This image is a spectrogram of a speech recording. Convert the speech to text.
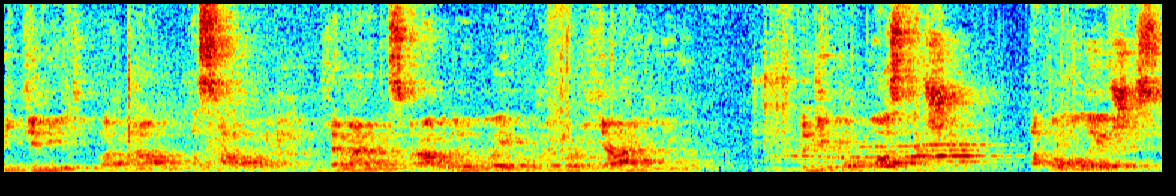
відділіть Варнаву та Саву для мене на справу, до якої покликав я їх. Тоді, попостивши та помолившись,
